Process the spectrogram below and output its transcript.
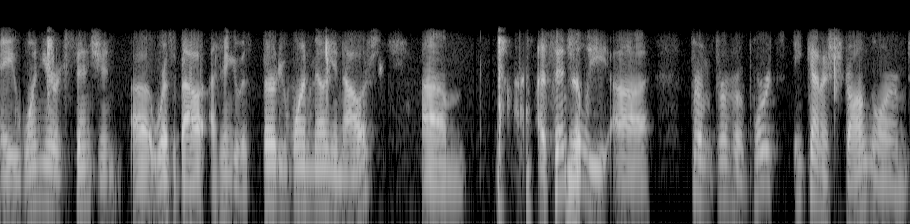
a one-year extension uh, worth about, I think it was thirty-one million dollars. Um, essentially, yep. uh, from from reports, he kind of strong-armed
